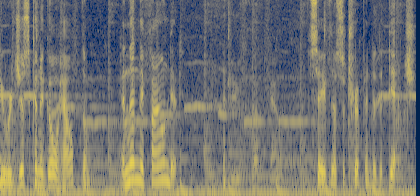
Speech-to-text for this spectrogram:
We were just gonna go help them, and then they found it. Saved us a trip into the ditch.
